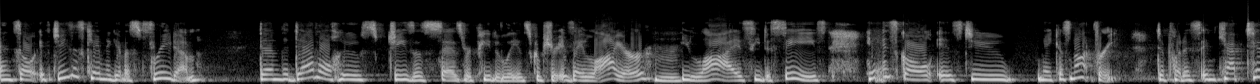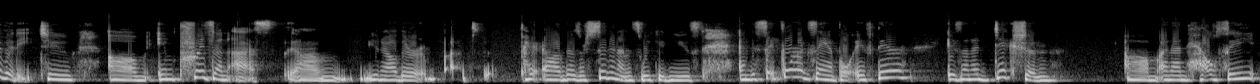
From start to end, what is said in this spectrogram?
And so, if Jesus came to give us freedom, then the devil, who Jesus says repeatedly in Scripture is a liar, hmm. he lies, he deceives, his goal is to make us not free, to put us in captivity, to um, imprison us. Um, you know, there, uh, those are synonyms we could use. And to say, for example, if there is an addiction, um, an unhealthy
